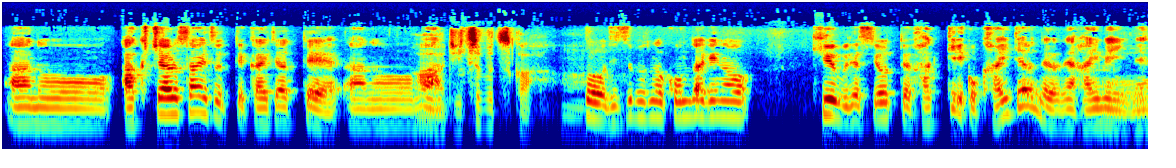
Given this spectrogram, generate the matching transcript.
あの、アクチュアルサイズって書いてあって、あの、まあああ、実物か。うんそう、実物のこんだけのキューブですよってはっきりこう書いてあるんだよね、背面にね。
